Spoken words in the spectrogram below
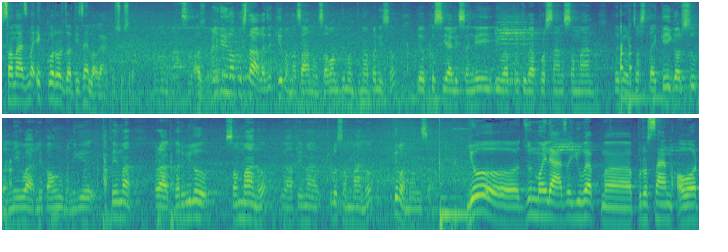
समाजमा एक करोड जति चाहिँ लगाएको छु सर। हजुर। अहिलेको युवा पुस्ताहरूलाई चाहिँ के भन्न चाहनुहुन्छ? अब अन्तिम अन्तिममा पनि छ। यो खुसियालीसँगै युवा प्रतिभा प्रोत्साहन सम्मान तपाईँहरू जस्ता केही गर्छु भन्ने युवाहरूले पाउनु भनेको आफैमा एउटा गर्विलो सम्मान हो यो आफैमा ठुलो सम्मान हो। के भन्नुहुन्छ? यो जुन मैले आज युवा प्रोत्साहन अवार्ड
